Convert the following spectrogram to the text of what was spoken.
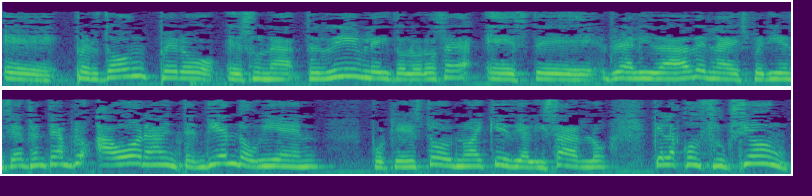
eh, perdón, pero es una terrible y dolorosa este, realidad en la experiencia del Frente Amplio. Ahora, entendiendo bien, porque esto no hay que idealizarlo, que la construcción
